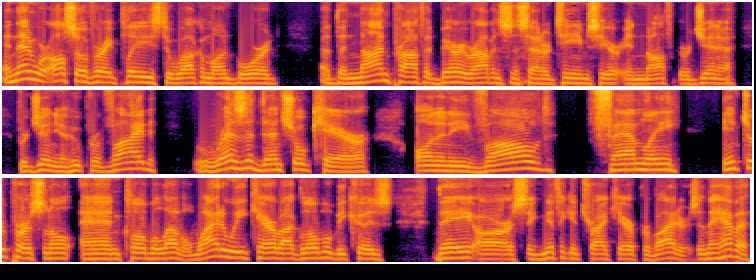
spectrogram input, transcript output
And then we're also very pleased to welcome on board uh, the nonprofit Barry Robinson Center teams here in Norfolk, Virginia, Virginia, who provide residential care on an evolved family, interpersonal, and global level. Why do we care about global? Because they are significant TRICARE providers, and they have a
